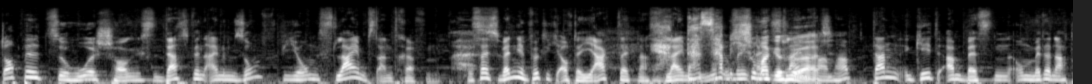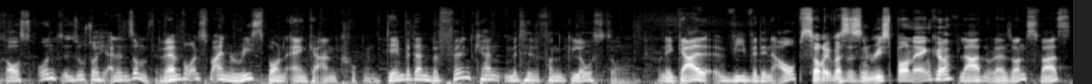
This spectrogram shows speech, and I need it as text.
doppelt so hohe Chance, dass wir in einem Sumpfbiom Slimes antreffen. Das heißt, wenn ihr wirklich auf der Jagd seid nach Slimes das und nicht hab ich schon mal gehört. Habt, dann geht am besten um Mitternacht raus und sucht euch einen Sumpf. Wenn wir uns mal einen Respawn-Anchor angucken, den wir dann befüllen können mit Hilfe von Glowstone. Und egal wie wir den auf Sorry, was ist ein Respawn-Anchor? aufladen oder sonst was,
